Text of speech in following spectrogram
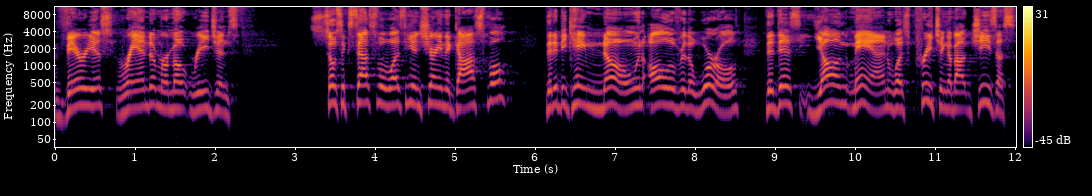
various random remote regions. So successful was he in sharing the gospel that it became known all over the world that this young man was preaching about Jesus.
